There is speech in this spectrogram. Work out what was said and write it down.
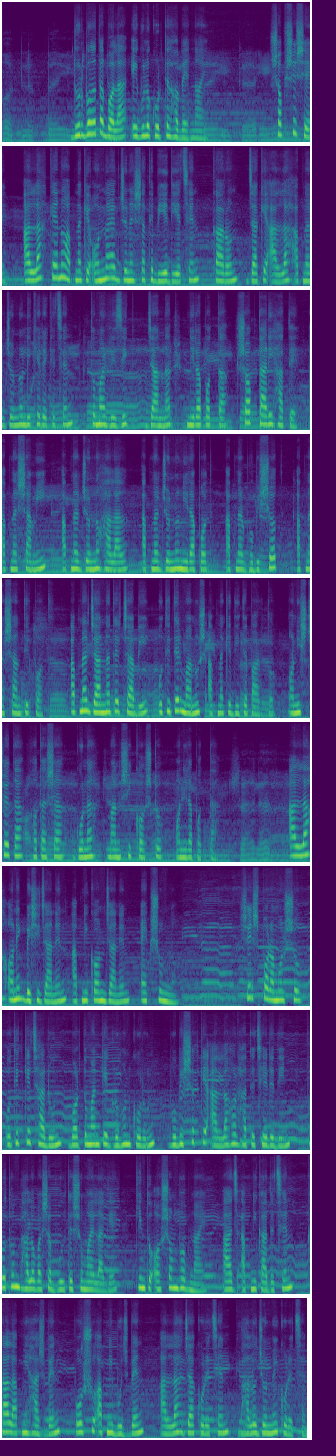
দুর্বলতা বলা এগুলো করতে হবে নয়। সবশেষে, আল্লাহ কেন আপনাকে অন্য একজনের সাথে বিয়ে দিয়েছেন? কারণ, যাকে আল্লাহ আপনার জন্য লিখে রেখেছেন, তোমার রিজিক, জান্নাত, নিরাপত্তা, সব তারই হাতে। আপনার স্বামী, আপনার জন্য হালাল, আপনার জন্য নিরাপদ, আপনার ভবিষ্যৎ, আপনার শান্তির পথ। আপনার জান্নাতের চাবি, অতীতের মানুষ আপনাকে দিতে পারত। অনিশ্চয়তা, হতাশা, গোনাহ, মানসিক কষ্ট, অনিরাপত্তা। আল্লাহ অনেক বেশি জানেন, আপনি কম জানেন, এক শূন্য। শেষ পরামর্শ, অতীতকে ছাড়ুন, বর্তমানকে গ্রহণ করুন, ভবিষ্যৎকে আল্লাহর হাতে ছেড়ে দিন, প্রথম ভালোবাসা ভুলতে সময় লাগে, কিন্তু অসম্ভব নয়, আজ আপনি কাঁদেছেন, কাল আপনি হাসবেন, পরশু আপনি বুঝবেন, আল্লাহ যা করেছেন, ভালো জন্যই করেছেন।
